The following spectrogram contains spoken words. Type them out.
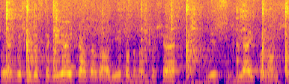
Bo jakbyśmy do tego jajka dodali, to by nam to się, wiesz, jajko nam się...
